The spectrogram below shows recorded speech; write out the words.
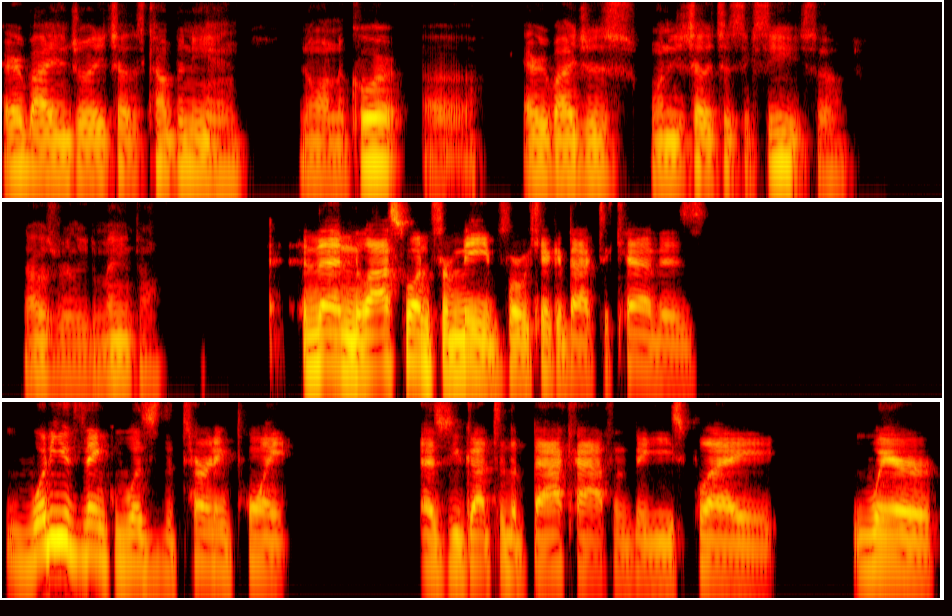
everybody enjoyed each other's company, and you know, on the court, uh, everybody just wanted each other to succeed. So that was really the main thing. And then last one from me before we kick it back to Kev is what do you think was the turning point as you got to the back half of Big East play where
